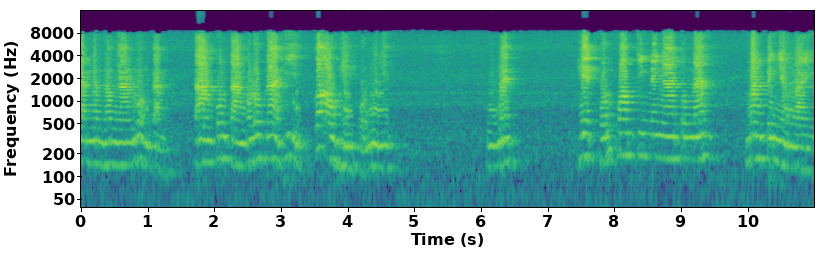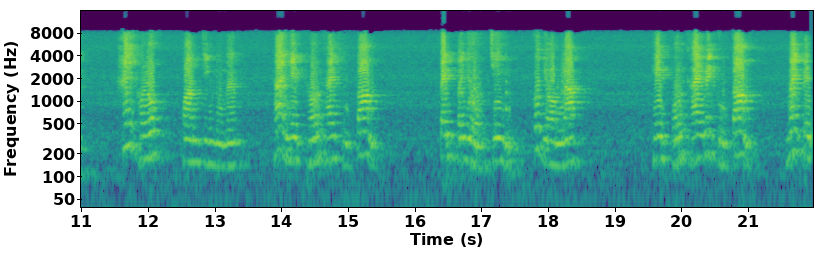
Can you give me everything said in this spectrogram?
กันมันทำงานร่วมกัน ต่างคนต่างเคารพหน้าที่ก็เอาเหตุผลนี้ถูกไหมเหตุผลความจริงในงานตรงนั้น มันเป็นอย่างไร ให้เคารพความจริงตรงนั้น ถ้าเหตุผลใครถูกต้อง เป็นประโยชน์จริงก็ยอมรับ เหตุผลใครไม่ถูกต้อง ไม่เป็น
